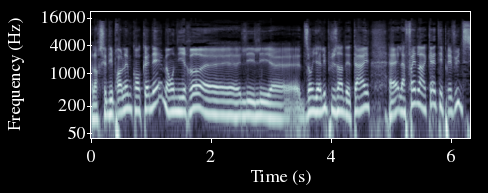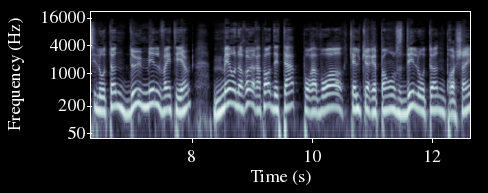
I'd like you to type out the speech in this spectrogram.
Alors, c'est des problèmes qu'on connaît, mais on ira, euh, les, les euh, disons, y aller plus en détail. Euh, la fin de l'enquête est prévue d'ici l'automne 2021, mais on aura un rapport d'étape pour avoir quelques réponses dès l'automne prochain,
